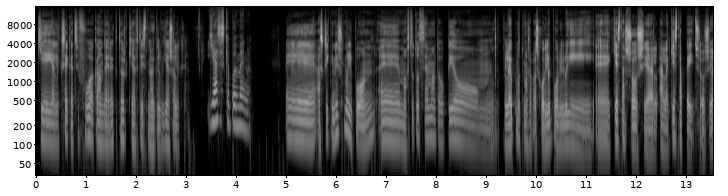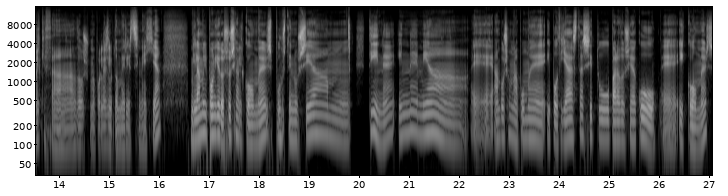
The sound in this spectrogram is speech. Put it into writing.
και η Αλεξία Κατσιφού, Account Director και αυτή στην Ogilvy. Γεια σου Αλεξία. Γεια σας και από εμένα. Ε, ας ξεκινήσουμε λοιπόν ε, με αυτό το θέμα το οποίο βλέπουμε ότι μας απασχολεί πολύ ε, και στα social αλλά και στα page social και θα δώσουμε πολλές λεπτομέρειες στη συνέχεια. Μιλάμε λοιπόν για το social commerce που στην ουσία τι είναι, είναι μια, ε, αν μπορούσαμε να πούμε, υποδιάσταση του παραδοσιακού ε, e-commerce,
